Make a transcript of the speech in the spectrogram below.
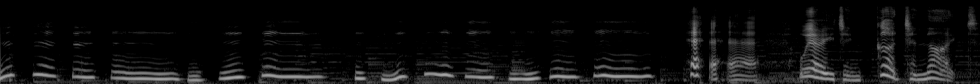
We're eating good tonight.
